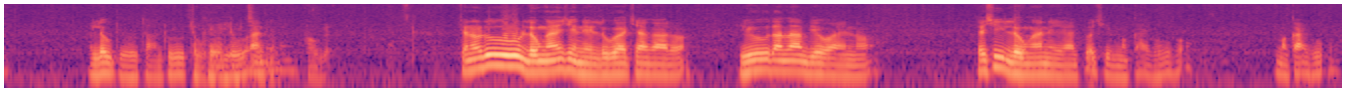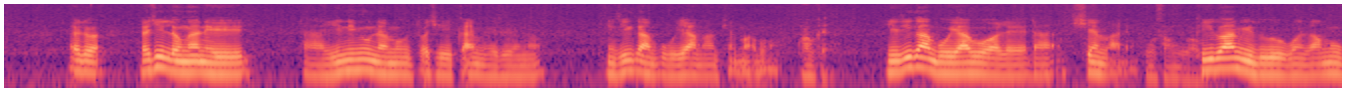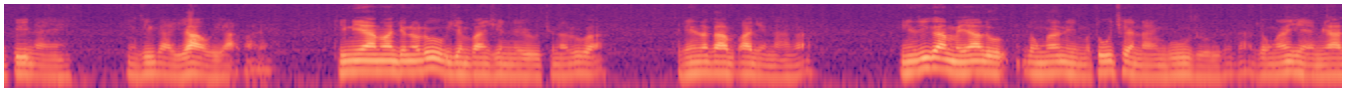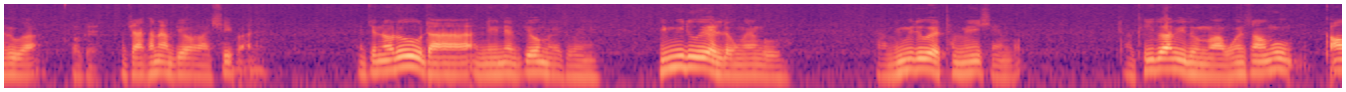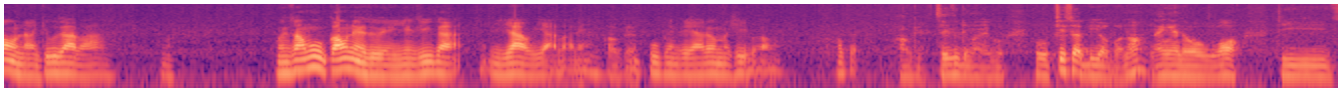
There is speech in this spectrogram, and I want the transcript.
အလုပ်တွေကိုဒါတို့တို့တကယ်လိုအပ်နေတာဟုတ်ကဲ့ကျွန်တော်တို့လုပ်ငန်းရှင်တွေလိုအပ်ချက်ကတော့ ရိုးသားသားပြောရရင်တော့လက်ရှိလုပ်ငန်းတွေကတွက်ချင်မကြိုက်ဘူးပေါ့မကြိုက်ဘူးပေါ့အဲ့တော့လက်ရှိလုပ်ငန်းတွေဒါရင်းနှီးမှုနှံမှုတွက်ချင်ကြိုက်မယ်ဆိုရင်တော့ရင်စည်းကပူရမှာဖြစ်မှာပေါ့ဟုတ်ကဲ့ရင်စည်းကပူရဖို့ကလည်းဒါရှင်းပါတယ်ဝန်ဆောင်မှုပါခီးသွွားမြူသူကိုဝန်ဆောင်မှုပေးနိုင်ရင်စည်းကရကိုရပါတယ်ဒီနေရာမှာကျွန်တော်တို့ရင်ပန်ရှင်တွေကိုကျွန်တော်တို့ကသတင်းစကားပါကျင်တာက ရင်စည်းကမရလို့လုပ်ငန်းတွေမတိုးချဲ့နိုင်ဘူးဆိုပြီးတော့ဒါလုပ်ငန်းရှင်အများစုကဟုတ်ကဲ့မကြာခဏပြောတာရှိပါတယ်အဲကျွန်တော်တို့ဒါအနေနဲ့ပြောမယ်ဆိုရင်မိမိတို့ရဲ့လုပ်ငန်းကိုဒါမိမိတို့ရဲ့ထမင်းရှင်ပေါ့ဒါခီးသွွားပြီလို့မှာဝန်ဆောင်မှုကောင်းအောင်တာကြိုးစားပါနော်ဝန်ဆောင်မှုကောင်းတယ်ဆိုရင်ရင်စည်းကရအောင်ရပါတယ်ဟုတ်ကဲ့ပူပင်စရာတော့မရှိပါဘူးဟုတ်ကဲ့ ဟုတ်ကဲ့ကျေးဇူးတင်ပါတယ်ကိုဟိုဖြစ်ဆက်ပြီးတော့ပေါ့နော်နိုင်ငံတော်ရောဒီ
